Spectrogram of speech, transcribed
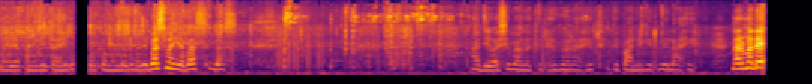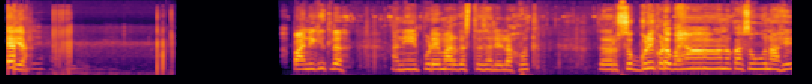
मैया पाणी घेत आहे. मंडळीमध्ये. बस मैया बस बस. आदिवासी भागातील हे घर आहेत इथे पाणी घेतलेलं आहे. नर्मदे पाणी घेतलं. आणि पुढे मार्गस्थ झालेलो आहोत. तर सगळीकडं भयानक असं ऊन आहे.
